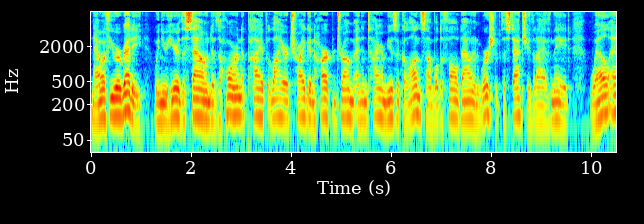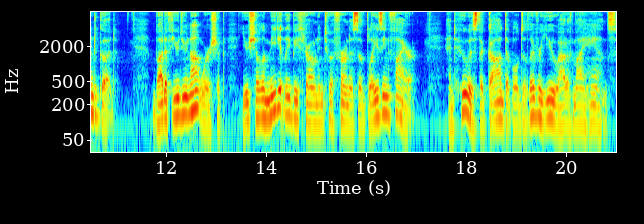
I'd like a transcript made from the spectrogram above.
Now, if you are ready, when you hear the sound of the horn, pipe, lyre, trigon, harp, drum, and entire musical ensemble to fall down and worship the statue that I have made, well and good. But if you do not worship, you shall immediately be thrown into a furnace of blazing fire and who is the God that will deliver you out of my hands?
